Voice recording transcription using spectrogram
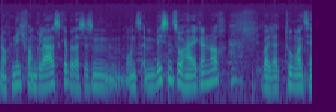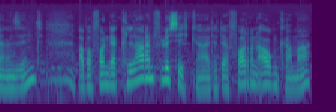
noch nicht vom Glaskörper, das ist uns ein bisschen zu heikel noch, weil da Tumorzellen sind. Aber von der klaren Flüssigkeit der vorderen Augenkammer,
